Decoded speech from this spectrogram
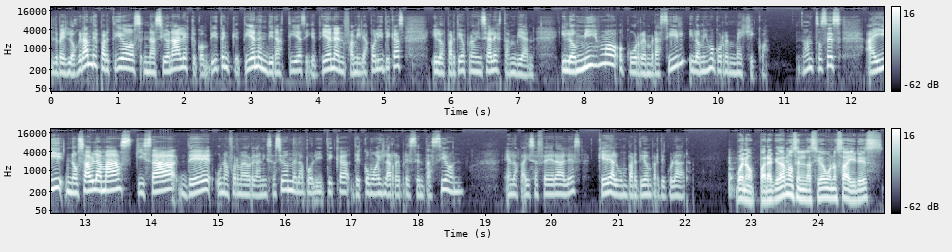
¿Ves? Los grandes partidos nacionales que compiten, que tienen dinastías y que tienen familias políticas, y los partidos provinciales también. Y lo mismo ocurre en Brasil y lo mismo ocurre en México. Entonces, ahí nos habla más quizá de una forma de organización de la política, de cómo es la representación en los países federales, que de algún partido en particular. Bueno, para quedarnos en la ciudad de Buenos Aires,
